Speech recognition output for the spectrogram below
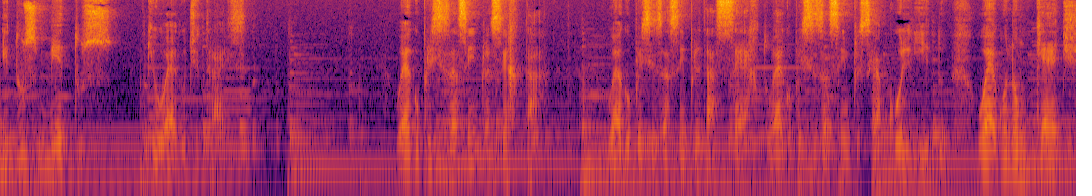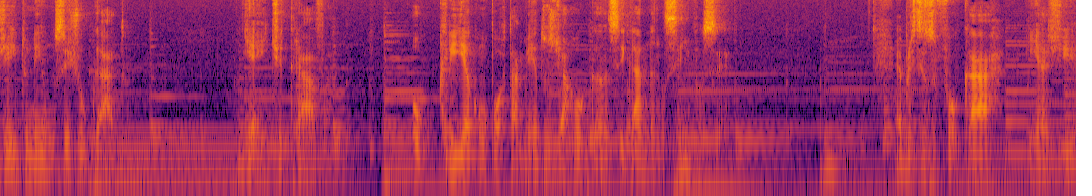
e dos medos que o ego te traz. O ego precisa sempre acertar. O ego precisa sempre dar certo. O ego precisa sempre ser acolhido. O ego não quer de jeito nenhum ser julgado e aí te trava ou cria comportamentos de arrogância e ganância em você. É preciso focar em agir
